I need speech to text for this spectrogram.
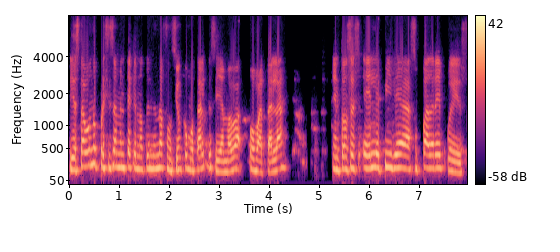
Y estaba uno precisamente que no tenía una función como tal, que se llamaba Obatala. Entonces él le pide a su padre, pues,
